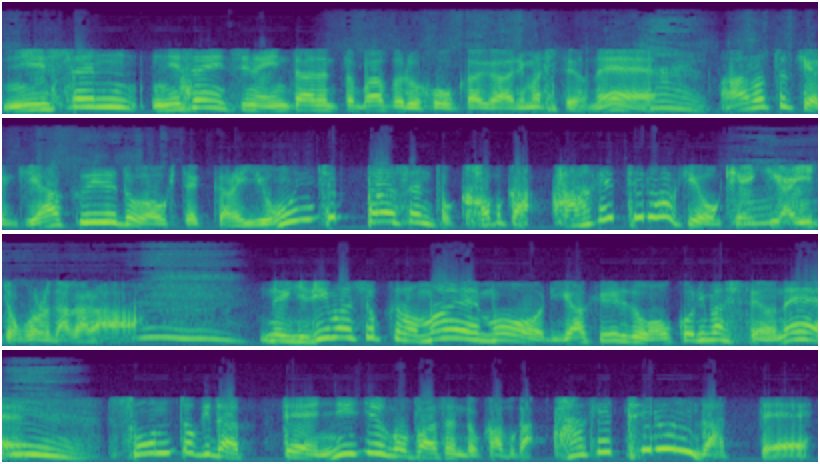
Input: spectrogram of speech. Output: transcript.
2000 2001年インターネットバブル崩壊がありましたよね。はい、あの時は逆イールドが起きてから40%株価上げてるわけよ。景気がいいところだから。で、リーマンショックの前も逆イールドが起こりましたよね。その時だって25%株価上げてるんだって。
